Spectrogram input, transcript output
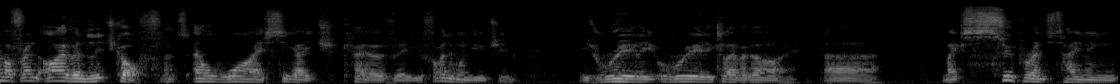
My friend Ivan Lychkov, that's L-Y-C-H-K-O-V, you'll find him on YouTube. He's really, really clever guy. Uh, makes super entertaining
